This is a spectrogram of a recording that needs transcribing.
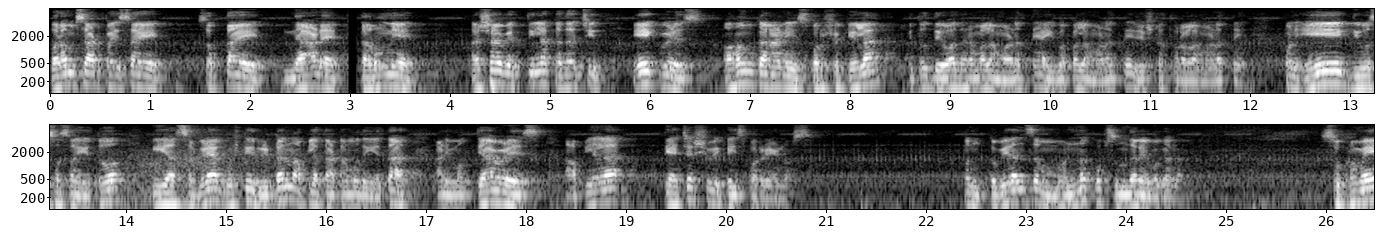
भरमसाठ पैसा आहे सत्ता आहे ज्ञान आहे तारुण्य आहे अशा व्यक्तीला कदाचित एक वेळेस अहंकाराने स्पर्श केला की तो देवाधर्माला मानत नाही आईबापाला मानत नाही ज्येष्ठ थोराला मानत नाही. पण एक दिवस असा येतो की या सगळ्या गोष्टी रिटर्न आपल्या ताटामध्ये येतात आणि मग त्यावेळेस आपल्याला त्याच्याशिवाय काहीच पर्याय नसतो. पण कबीरांचं म्हणणं खूप सुंदर आहे बघा ना. सुखमे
